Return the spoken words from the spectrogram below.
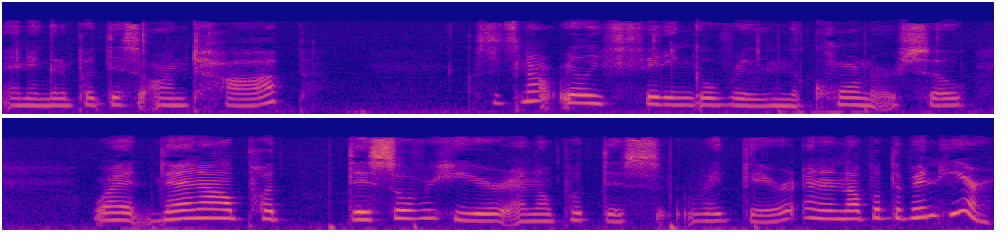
and I'm going to put this on top because it's not really fitting over in the corner. So what, then I'll put this over here and I'll put this right there and then I'll put the bin here.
